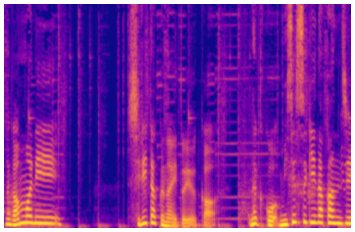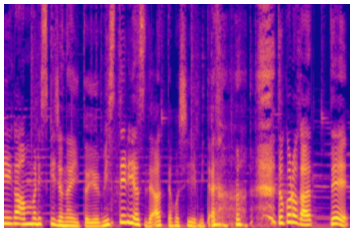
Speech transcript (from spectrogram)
なんかあんまり知りたくないというかなんかこう見せすぎな感じがあんまり好きじゃないというミステリアスであってほしいみたいな ところがあって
